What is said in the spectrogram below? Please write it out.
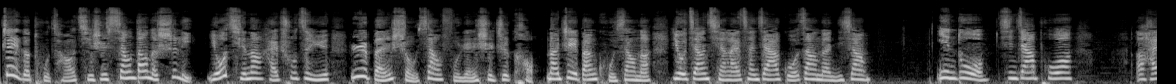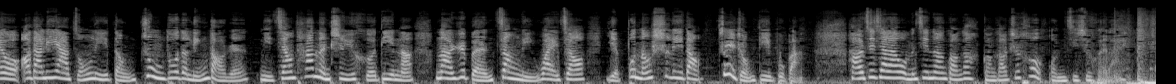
这个吐槽其实相当的失礼，尤其呢还出自于日本首相府人士之口。那这般苦相呢，又将前来参加国葬的，你像印度、新加坡。呃，还有澳大利亚总理等众多的领导人，你将他们置于何地呢？那日本葬礼外交也不能势利到这种地步吧？好，接下来我们进段广告，广告之后我们继续回来。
